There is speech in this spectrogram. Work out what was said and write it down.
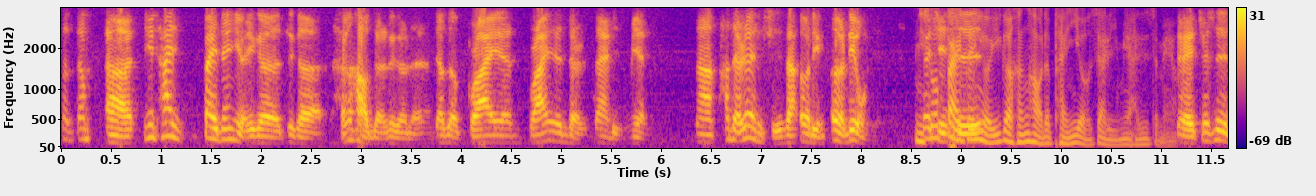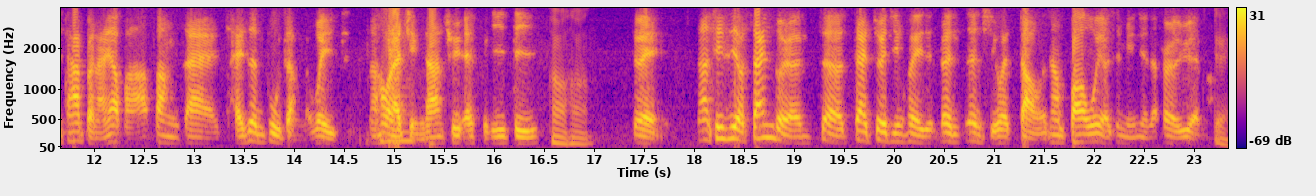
那那呃，因为他拜登有一个这个很好的这个人叫做 Brian Briander 在里面，那他的任期在二零二六年。你说拜登有一个很好的朋友在里面，还是怎么样？对，就是他本来要把他放在财政部长的位置，然后来请他去 FED。哈哈，对。那其实有三个人这在最近会任任期会到，像鲍威尔是明年的二月嘛？对。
